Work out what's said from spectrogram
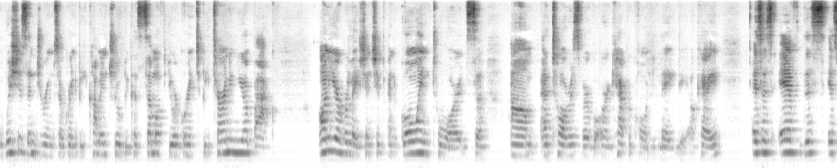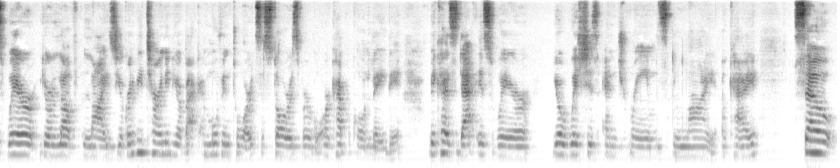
wishes and dreams are going to be coming true because some of you are going to be turning your back on your relationship and going towards um, a Taurus, Virgo, or a Capricorn lady. Okay. It's as if this is where your love lies. You're going to be turning your back and moving towards the Taurus, Virgo, or Capricorn lady because that is where your wishes and dreams lie. Okay. So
